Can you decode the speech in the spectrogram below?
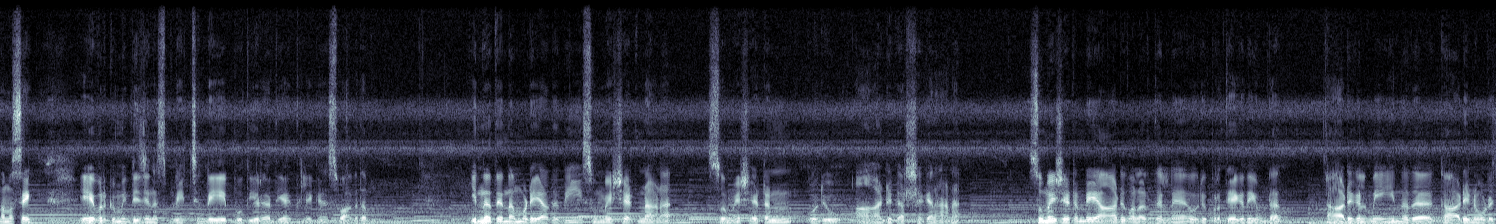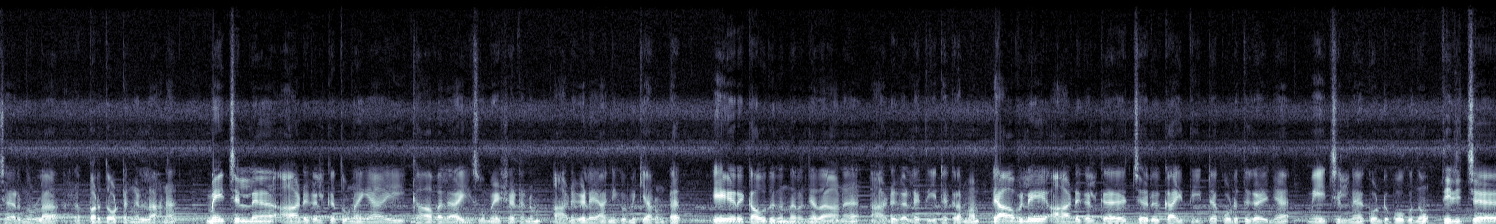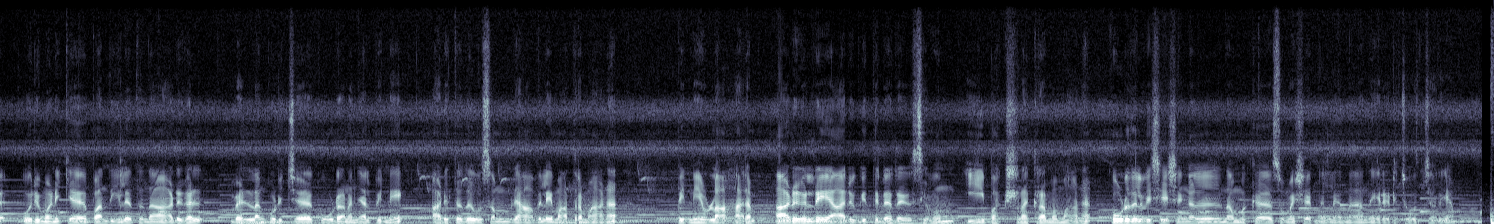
നമസ്തേ. ഏവർക്കും ഇൻഡിജിനസ് ബ്രീച്ചിന്റെ പുതിയൊരു അധ്യായത്തിലേക്ക് സ്വാഗതം. ഇന്നത്തെ നമ്മുടെ അതിഥി സുമേഷ് ഏട്ടനാണ് സുമേഷ് ഏട്ടൻ ഒരു ആട് കർഷകനാണ്. സുമേഷ് ഏട്ടന്റെ ആട് വളർത്തലിന് ഒരു പ്രത്യേകതയുണ്ട്. ആടുകൾ മേയുന്നത് കാടിനോട് ചേർന്നുള്ള റബ്ബർ തോട്ടങ്ങളിലാണ്. മേച്ചിലിന് ആടുകൾക്ക് തുണയായി കാവലായി സുമേഷ് ഏട്ടനും ആടുകളെ അനുഗമിക്കാറുണ്ട്. ഏറെ കൗതുകം നിറഞ്ഞതാണ് ആടുകളുടെ തീറ്റക്രമം. രാവിലെ ആടുകൾക്ക് ചെറു കൈത്തീറ്റ കൊടുത്തു കഴിഞ്ഞ് മേച്ചിലിന് കൊണ്ടുപോകുന്നു. തിരിച്ച് ഒരു മണിക്ക് പന്തിയിലെത്തുന്ന ആടുകൾ വെള്ളം കുടിച്ച് കൂടണഞ്ഞാൽ പിന്നെ അടുത്ത ദിവസം രാവിലെ മാത്രമാണ് പിന്നെയുള്ള ആഹാരം. ആടുകളുടെ ആരോഗ്യത്തിന്റെ രഹസ്യവും ഈ ഭക്ഷണക്രമമാണ്. കൂടുതൽ വിശേഷങ്ങൾ നമുക്ക് സുമേഷ് നിന്ന് നേരിട്ട് ചോദിച്ചറിയാം.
